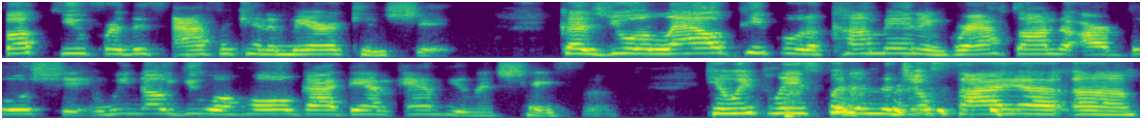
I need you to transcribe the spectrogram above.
fuck you for this African American shit. Cause you allowed people to come in and graft onto our bullshit. And we know you a whole goddamn ambulance chaser. Can we please put in the Josiah, um,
